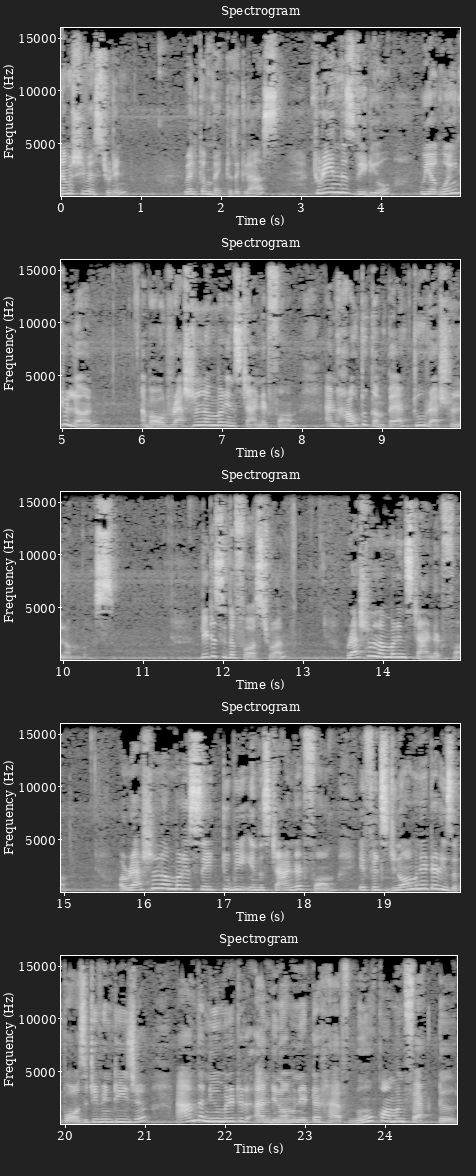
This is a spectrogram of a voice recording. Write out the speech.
Namaste student, welcome back to the class. Today in this video, we are going to learn about rational number in standard form and how to compare two rational numbers. Let us see the first one. Rational number in standard form. A rational number is said to be in the standard form if its denominator is a positive integer and the numerator and denominator have no common factor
